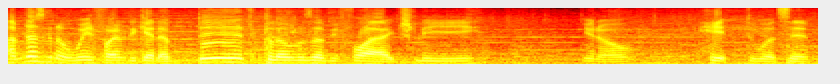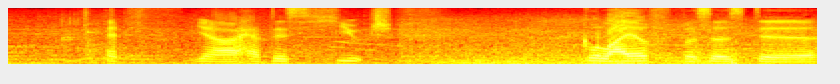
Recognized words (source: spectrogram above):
I'm just gonna wait for him to get a bit closer before I actually, you know, head towards him. And, you know, I have this huge Goliath versus the,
